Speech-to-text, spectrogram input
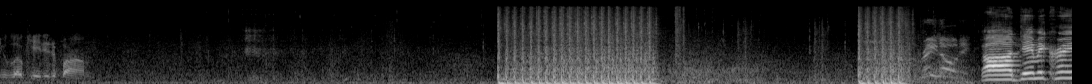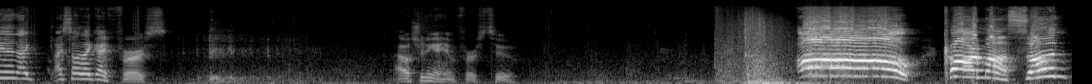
You located a bomb. Ah, damn it, Crayon! I I saw that guy first. I was shooting at him first too. Oh! Karma, son!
